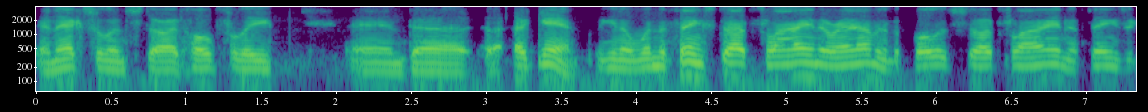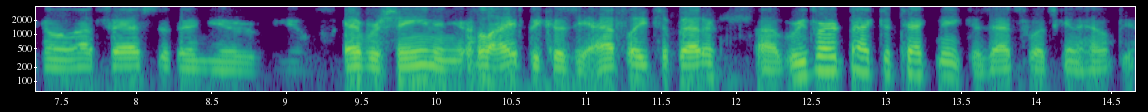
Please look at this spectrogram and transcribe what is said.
an excellent start, hopefully. And uh, again, you know, when the things start flying around and the bullets start flying and things are going a lot faster than you you ever seen in your life because the athletes are better. Uh, revert back to technique because that's what's going to help you.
